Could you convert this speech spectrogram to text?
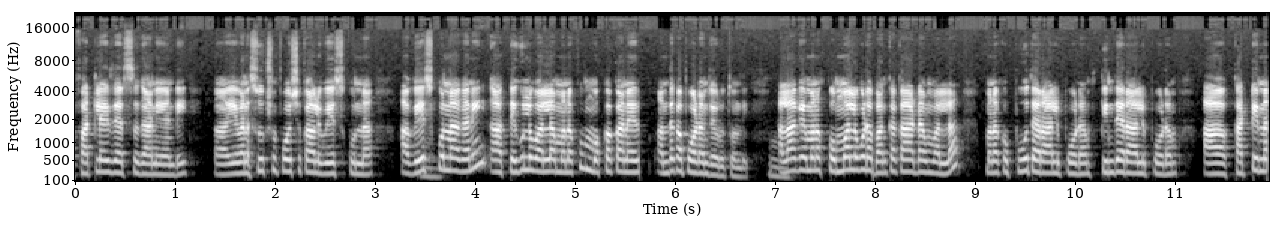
ఫర్టిలైజర్స్ కానివ్వండి ఏమైనా సూక్ష్మ పోషకాలు వేసుకున్నా ఆ వేసుకున్నా గానీ ఆ తెగులు వల్ల మనకు మొక్కకు అనేది అందకపోవడం జరుగుతుంది. అలాగే మన కొమ్మలు కూడా బంక కావడం వల్ల మనకు పూత రాలిపోవడం పిందె రాలిపోవడం ఆ కట్టిన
